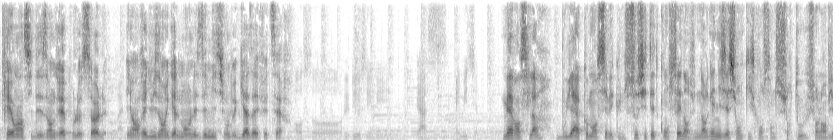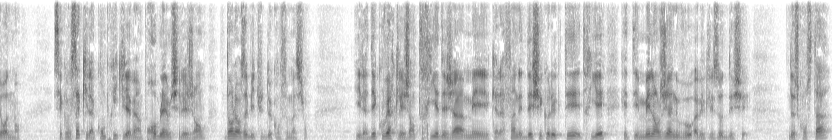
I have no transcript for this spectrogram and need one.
créant ainsi des engrais pour le sol et en réduisant également les émissions de gaz à effet de serre. Mais avant cela, Bouya a commencé avec une société de conseil dans une organisation qui se concentre surtout sur l'environnement. C'est comme ça qu'il a compris qu'il y avait un problème chez les gens dans leurs habitudes de consommation. Il a découvert que les gens triaient déjà, mais qu'à la fin les déchets collectés et triés étaient mélangés à nouveau avec les autres déchets. De ce constat,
